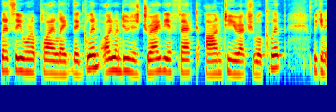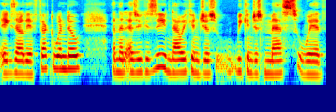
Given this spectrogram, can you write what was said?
let's say you want to apply like the glint. All you want to do is just drag the effect onto your actual clip. We can exit out of the effect window. And then as you can see, now we can just we can just mess with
